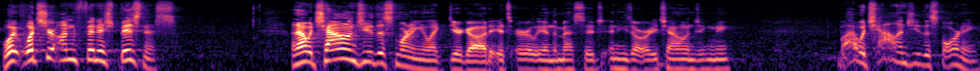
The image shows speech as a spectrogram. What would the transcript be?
What, what's your unfinished business? And I would challenge you this morning, you're like, Dear God, it's early in the message and He's already challenging me. But I would challenge you this morning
